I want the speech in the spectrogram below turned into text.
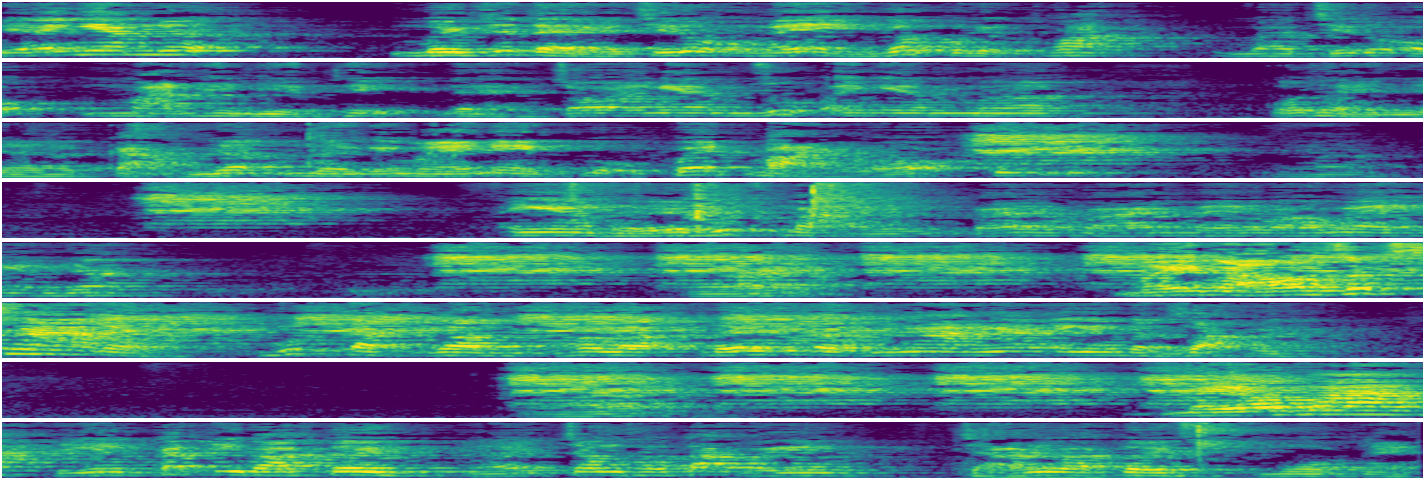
thì anh em nữa mình sẽ để chế độ máy ảnh gốc của điện thoại và chế độ màn hình hiển thị để cho anh em giúp anh em ờ, có thể ờ, cảm nhận về cái máy này độ quét bài của nó cũng Đó. anh em thấy vứt bài cái bài máy nó báo ngay anh em nhé Đấy. máy báo rất xa này bút đặt gần hoặc là đây có đặt ngang nhá anh em đặt dọc này Đấy máy ao ma thì em cắt đi ba cây. Đấy trong thao tác của anh em cháo đi ba cây. Một này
